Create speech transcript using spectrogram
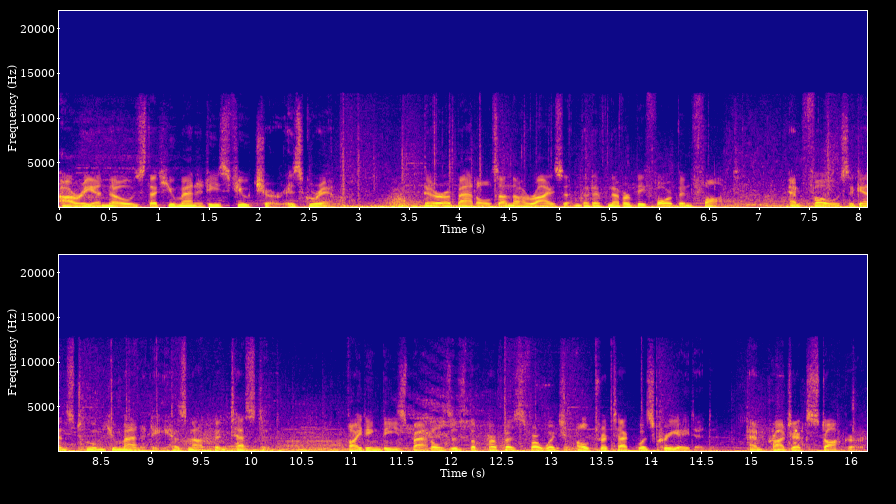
Aria knows that humanity's future is grim. There are battles on the horizon that have never before been fought, and foes against whom humanity has not been tested. Fighting these battles is the purpose for which Ultratech was created, and Project Stalker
